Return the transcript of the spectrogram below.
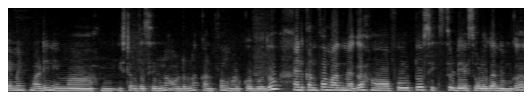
ಪೇಮೆಂಟ್ ಮಾಡಿ ನಿಮ್ಮ ಇಷ್ಟವಾದ ಸೀರೆನ ಆರ್ಡರ್ನ ಕನ್ಫರ್ಮ್ ಮಾಡ್ಕೋಬೋದು. ಆ್ಯಂಡ್ ಕನ್ಫರ್ಮ್ ಆದ್ಮ್ಯಾಗ ಫೋರ್ ಟು ಸಿಕ್ಸ್ ಡೇಸ್ ಒಳಗೆ ನಿಮ್ಗೆ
